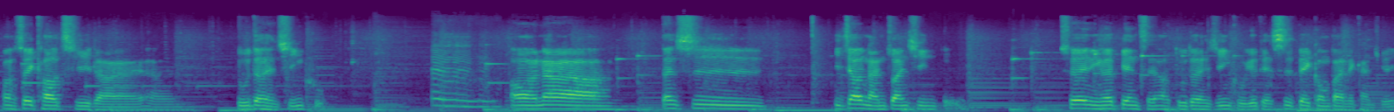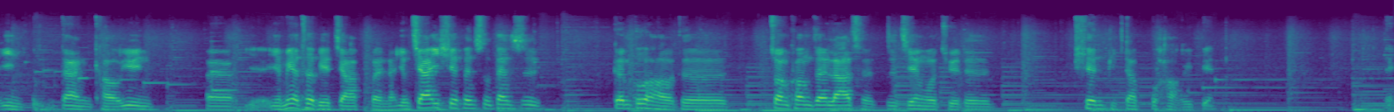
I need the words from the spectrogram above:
哦，所以考起来，呃，读得很辛苦，嗯嗯嗯，哦，那但是比较难专心读，所以你会变成啊读得很辛苦，有点事倍功半的感觉，硬读，但考运呃也也没有特别加分了，有加一些分数，但是跟不好的状况在拉扯之间，我觉得偏比较不好一点。对，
